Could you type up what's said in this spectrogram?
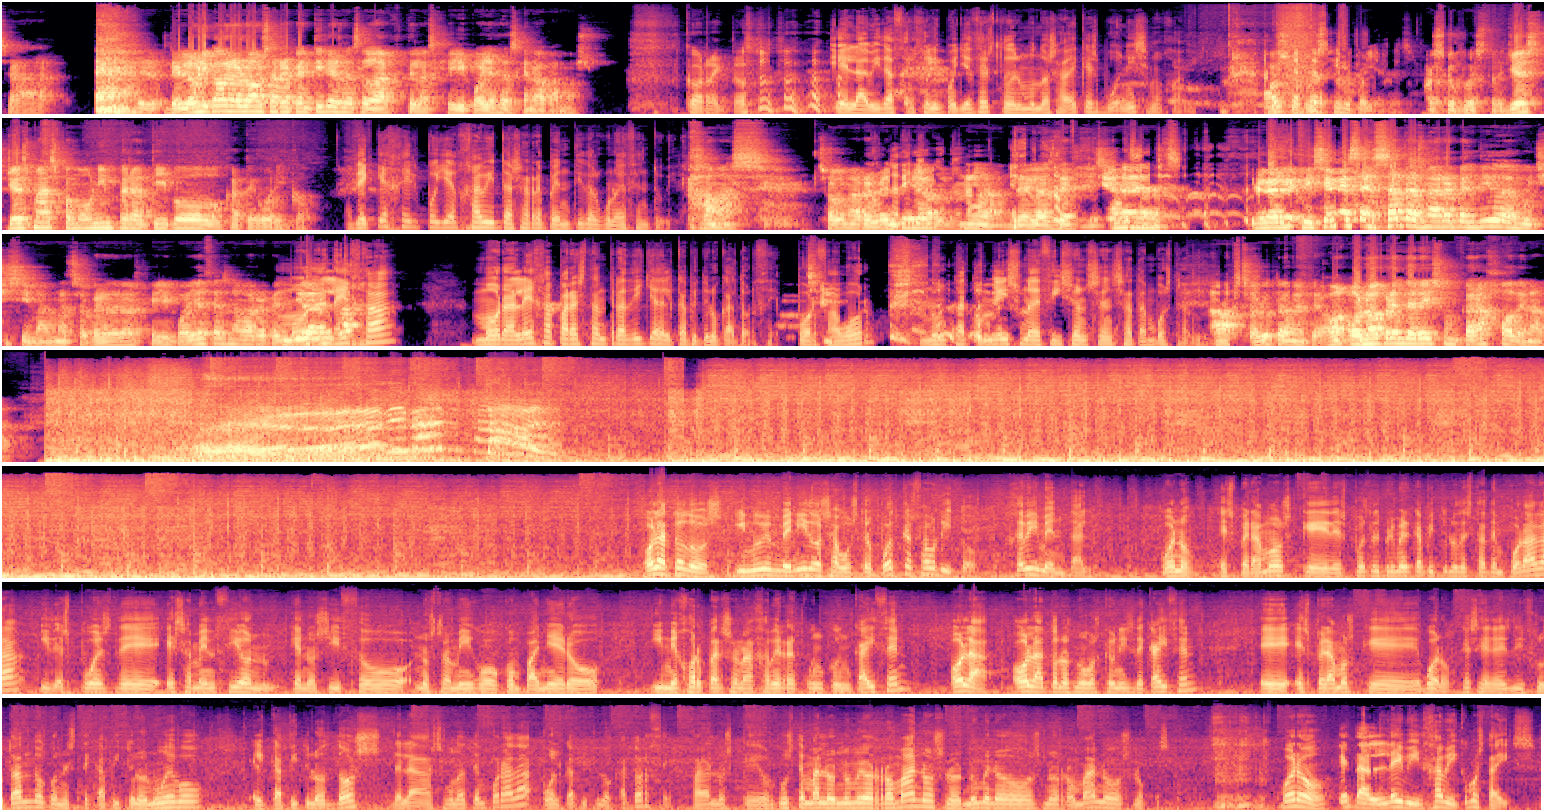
sea, de lo único que nos vamos a arrepentir es de, las gilipolleces que no hagamos. Correcto. Y en la vida hacer gilipolleces todo el mundo sabe que es buenísimo, Javi. Hay que hacer gilipolleces. Por supuesto. Yo es, yo es más como un imperativo categórico. ¿De qué gilipollez, Javi, te has arrepentido alguna vez en tu vida? Jamás. Solo me he arrepentido de nada. De las decisiones. de las decisiones sensatas me he arrepentido de muchísimas, macho. Pero de las gilipolleces no me he arrepentido. Moraleja, moraleja para esta entradilla del capítulo 14. Por favor, nunca toméis una decisión sensata en vuestra vida. Absolutamente. O, no aprenderéis un carajo de nada. Hola a todos y muy bienvenidos a vuestro podcast favorito, Heavy Mental. Bueno, esperamos que después del primer capítulo de esta temporada y después de esa mención que nos hizo nuestro amigo, compañero y mejor persona Javier Recuenco en Kaizen. Hola, hola a todos los nuevos que venís de Kaizen. Eh, esperamos que, bueno, que sigáis disfrutando con este capítulo nuevo, el capítulo 2 de la segunda temporada o el capítulo 14, para los que os gusten más los números romanos, los números no romanos, lo que sea. Bueno, ¿qué tal, David, Javi? ¿Cómo estáis?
